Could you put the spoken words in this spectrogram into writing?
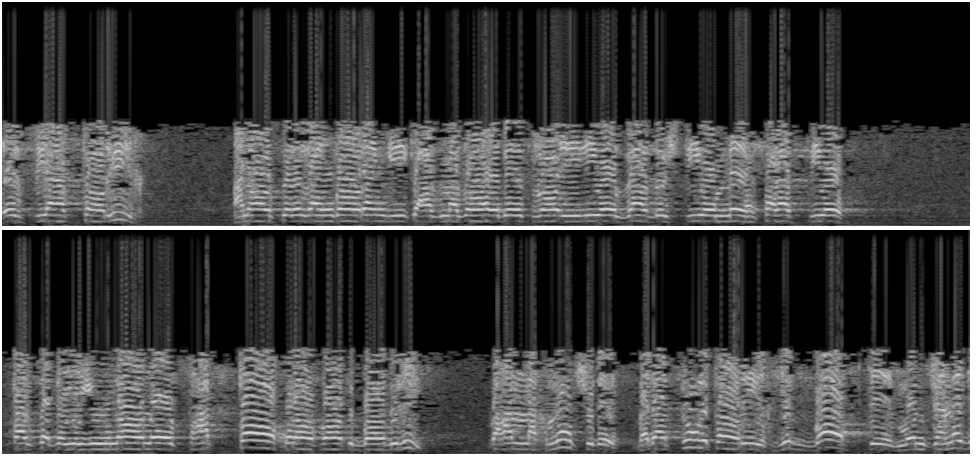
ارسی از تاریخ عناصر رنگارنگی که از مذاهب اسرائیلی و زردشتی و مهپرستی و فلسفه یونان و حتی خرافات بابلی و هم مخلوط شده و در طول تاریخ یک بافت منجمد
